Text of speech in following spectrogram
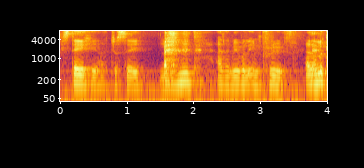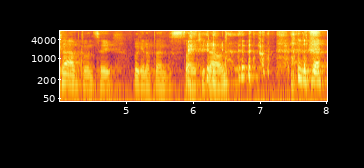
"Stay here, just say, mhm, and then we will improve." And then look at Abdul and say, "We're gonna burn the society down." and then, uh,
